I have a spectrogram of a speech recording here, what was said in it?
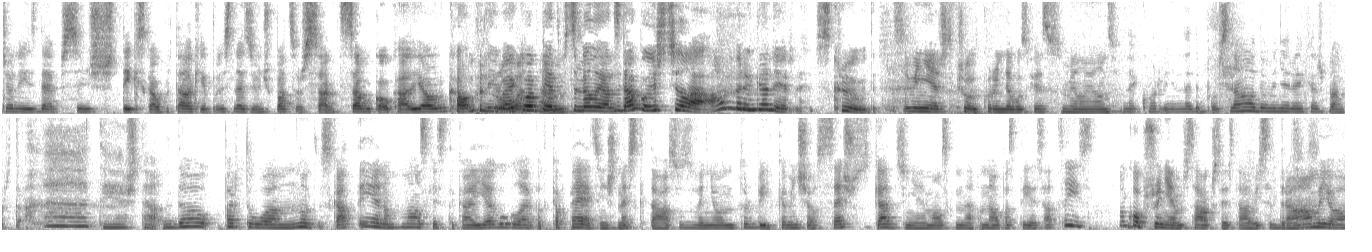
Džonijs Deps, viņš tiks kaut kur tālāk, ja es nezinu, viņš pats var sākt savu kaut kādu jaunu kompāniju vai ko Protams. 15 miljonus dabūjuši čilā. Ambera gan ir screwed. Viņi ir skrūti, kur viņi dabūs 15 miljonus. Nekur viņa nedabūs naudu, viņa ir vienkārši bankrotā. Tieši tā. Dau, par to nu, skatienu, man liekas, ka es tā kā iegūlēju pat, kāpēc viņš neskatās uz viņu. Un tur bija, ka viņš jau sešus gadus viņai, man liekas, nav pasties acīs. Nu, kopš viņiem ir sākusies tā visa drāma, jo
